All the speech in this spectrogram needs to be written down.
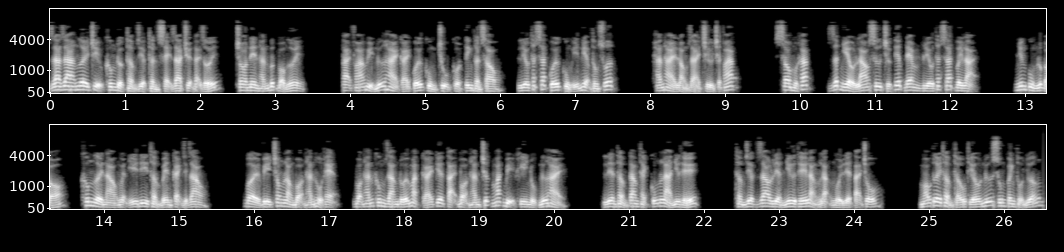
Ra ra ngươi chịu không được thẩm diệp thần xảy ra chuyện đại giới, cho nên hắn vứt bỏ ngươi. Tại phá hủy nữ hải cái cuối cùng trụ cột tinh thần sau liêu thất sát cuối cùng ý niệm thông suốt. Hắn hài lòng giải trừ trận pháp. Sau một khắc rất nhiều lao sư trực tiếp đem liêu thất sát vây lại. Nhưng cùng lúc đó không người nào nguyện ý đi thẩm bên cạnh diệt dao, bởi vì trong lòng bọn hắn hổ thẹn bọn hắn không dám đối mặt cái kia tại bọn hắn trước mắt bị khi nhục nữ hải liên thẩm tam thạch cũng là như thế. Thẩm diệt dao liền như thế lẳng lặng ngồi liệt tại chỗ. Máu tươi thẩm thấu thiếu nữ xung quanh thổ nhưỡng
